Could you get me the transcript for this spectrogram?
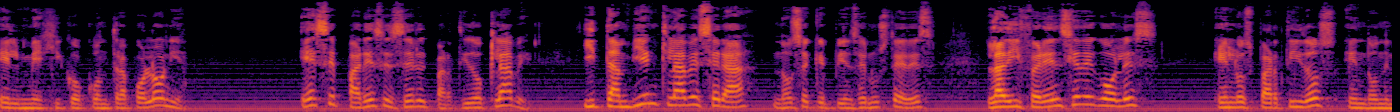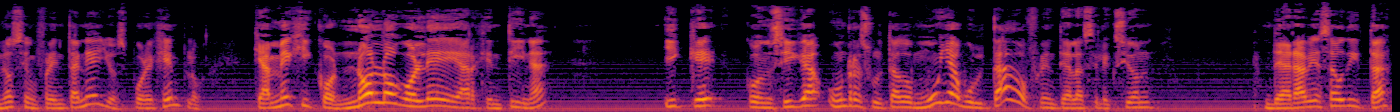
el México contra Polonia. Ese parece ser el partido clave. Y también clave será, no sé qué piensen ustedes, la diferencia de goles en los partidos en donde no se enfrentan ellos. Por ejemplo, que a México no lo golee Argentina y que consiga un resultado muy abultado frente a la selección de Arabia Saudita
